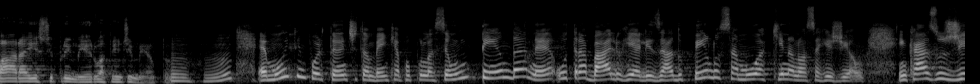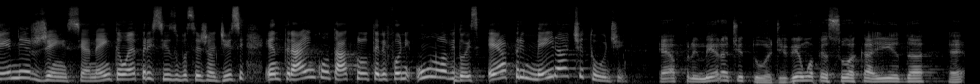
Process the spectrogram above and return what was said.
para este primeiro atendimento. Uhum. É muito importante também que a população entenda né, o trabalho realizado pelo SAMU aqui na nossa região. Em casos de emergência, né, então é preciso, você já disse, entrar em contato pelo telefone 192. É a primeira atitude é a primeira atitude. Ver uma pessoa caída, é,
